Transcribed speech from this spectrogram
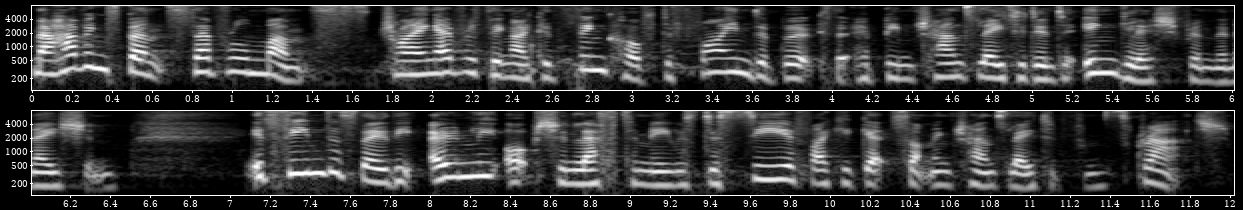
Now, having spent several months trying everything I could think of to find a book that had been translated into English from the nation, it seemed as though the only option left to me was to see if I could get something translated from scratch.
